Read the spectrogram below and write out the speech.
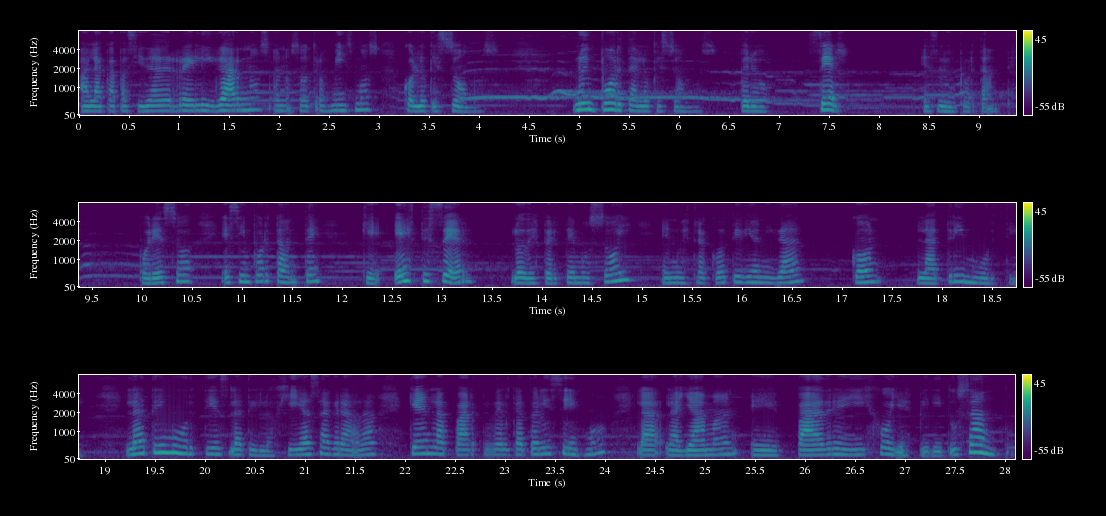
a la capacidad de religarnos a nosotros mismos con lo que somos. No importa lo que somos, pero ser es lo importante. Por eso es importante que este ser lo despertemos hoy en nuestra cotidianidad con la Trimurti. La Trimurti es la trilogía sagrada que en la parte del catolicismo la, llaman eh, Padre, Hijo y Espíritu Santo.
